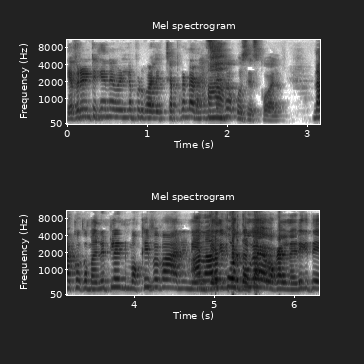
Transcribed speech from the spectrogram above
ఎవరింటికైనా వెళ్ళినప్పుడు వాళ్ళకి చెప్పకుండా రహస్యంగా కోసేసుకోవాలి. నాకు ఒక మనీ ప్లాంట్ మొక్క ఇవ్వవా అని ఒకళ్ళని అడిగితే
